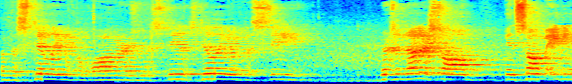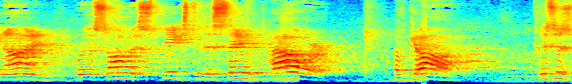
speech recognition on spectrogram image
of the stilling of the waters and the stilling of the sea. There's another psalm in Psalm 89 where the psalmist speaks to the same power of God. This is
